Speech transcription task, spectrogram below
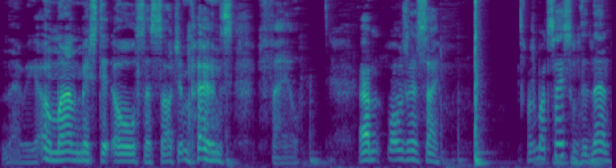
there we go. Oh man, missed it all, says Sergeant Bones. Fail. Um, what was I going to say? I was about to say something then.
